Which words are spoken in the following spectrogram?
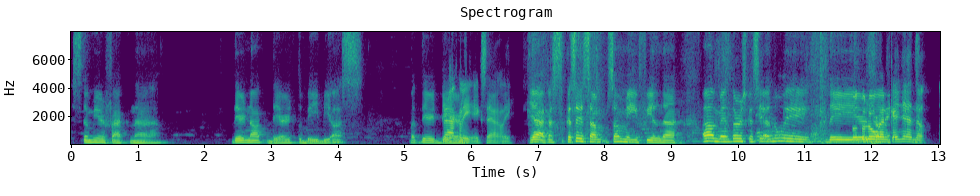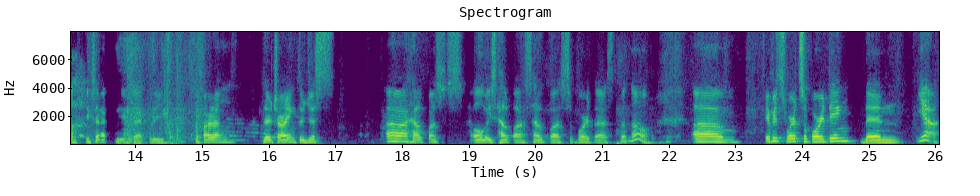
is the mere fact na they're not there to baby us, but they're there. Exactly, exactly. Yeah, kasi, kasi some some may feel na ah mentors kasi ano eh they tutulungan ka niya no. exactly, exactly. So parang they're trying to just uh, help us, always help us, help us, support us. But no, um, if it's worth supporting, then yeah.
